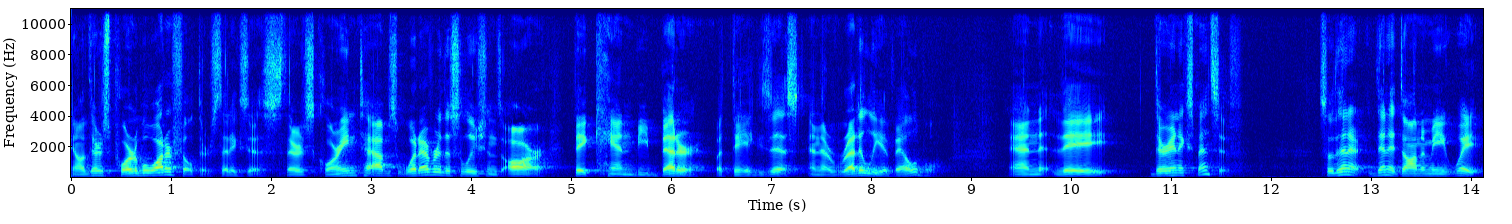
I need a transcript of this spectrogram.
You know, there's portable water filters that exist. There's chlorine tabs. Whatever the solutions are, they can be better, but they exist and they're readily available. And they, they're inexpensive. So then it, then it dawned on me, wait,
